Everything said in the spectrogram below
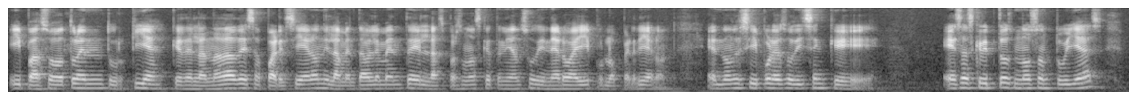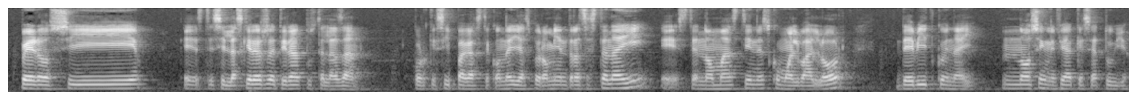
y pasó otro en Turquía que de la nada desaparecieron y lamentablemente las personas que tenían su dinero ahí pues lo perdieron. Entonces sí por eso dicen que esas criptos no son tuyas, pero sí este si las quieres retirar pues te las dan, porque sí pagaste con ellas, pero mientras estén ahí, este nomás tienes como el valor de Bitcoin ahí. No significa que sea tuyo.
